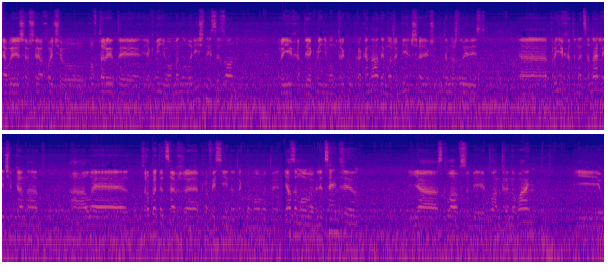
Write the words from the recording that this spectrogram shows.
Я вирішив, що я хочу повторити як мінімум минулорічний сезон, проїхати як мінімум три Кубка Канади, може більше, якщо буде можливість. Е, проїхати національний чемпіонат, але зробити це вже професійно, так би мовити. Я замовив ліцензію, я склав собі план тренувань і у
